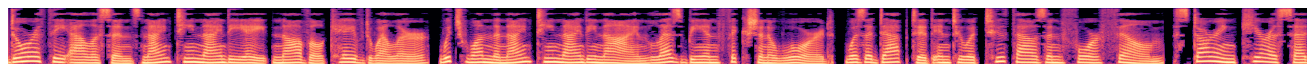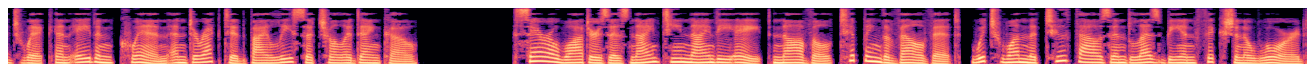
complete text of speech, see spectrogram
Dorothy Allison's 1998 novel Cavedweller, which won the 1999 Lesbian Fiction Award, was adapted into a 2004 film, starring Kyra Sedgwick and Aidan Quinn and directed by Lisa Cholodenko. Sarah Waters's 1998 novel Tipping the Velvet, which won the 2000 Lesbian Fiction Award,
